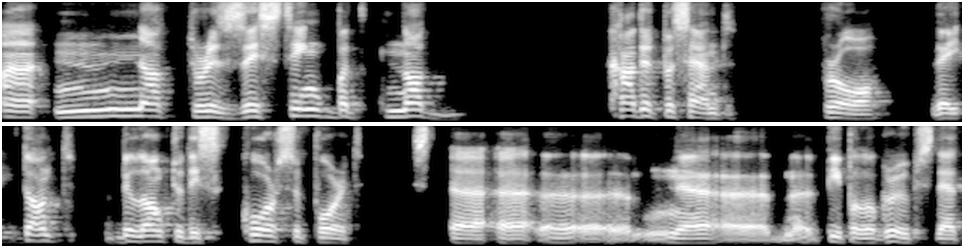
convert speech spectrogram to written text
uh, not resisting, but not hundred percent pro they don't belong to this core support people or groups that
